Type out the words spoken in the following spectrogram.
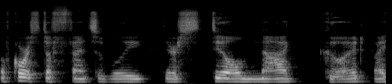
Of course, defensively, they're still not good. I,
